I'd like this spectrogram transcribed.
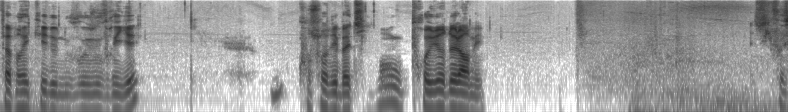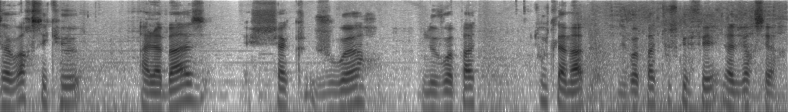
fabriquer de nouveaux ouvriers, construire des bâtiments ou produire de l'armée. Ce qu'il faut savoir, c'est que à la base, chaque joueur ne voit pas toute la map, ne voit pas tout ce que fait l'adversaire.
